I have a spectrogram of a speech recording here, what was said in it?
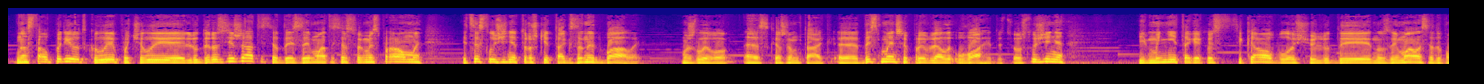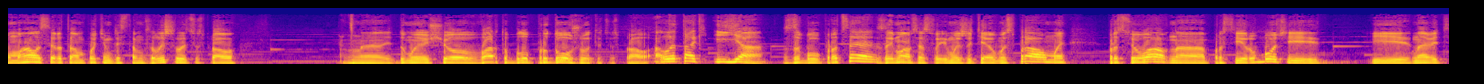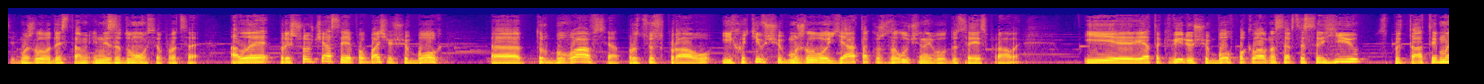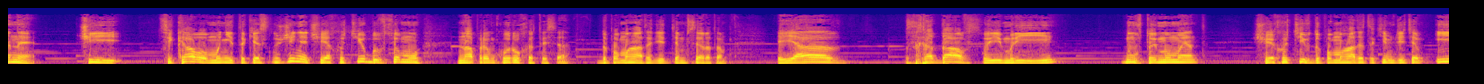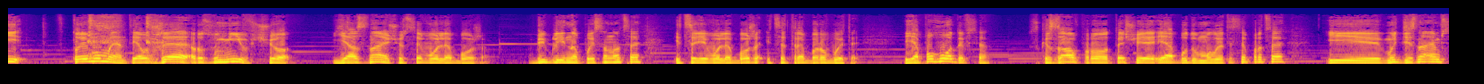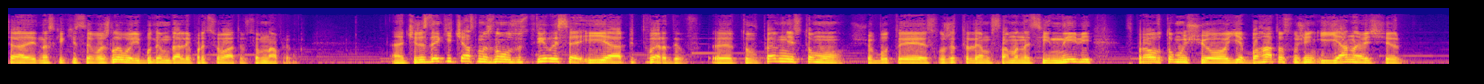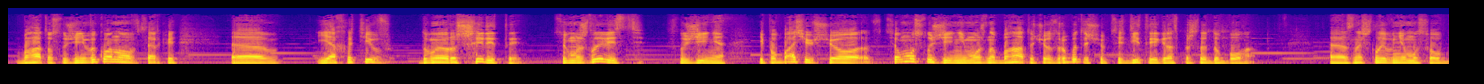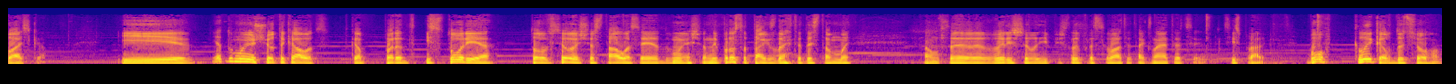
настав період, коли почали люди роз'їжджатися, десь займатися своїми справами, і це служіння трошки так занедбали, можливо, е, скажімо так, Е, десь менше проявляли уваги до цього служіння. І мені так якось цікаво було, що люди ну, займалися, допомагали сиротам, потім десь там залишили цю справу. Е, Думаю, що варто було продовжувати цю справу. Але так і я забув про це, займався своїми життєвими справами, працював на простій роботі і навіть, можливо, десь там і не задумався про це. Але прийшов час, і я побачив, що Бог е, турбувався про цю справу і хотів, щоб, можливо, я також залучений був до цієї справи. І я так вірю, що Бог поклав на серце Сергію спитати мене, чи цікаво мені таке служіння, чи я хотів би в цьому напрямку рухатися, допомагати дітям-сиротам. Я згадав свої мрії, ну, в той момент, що я хотів допомагати таким дітям. І в той момент я вже розумів, що я знаю, що це воля Божа. В Біблії написано це, і це є воля Божа, і це треба робити. І я погодився. сказав про те, що я, я буду молитися про це, і ми дізнаємося, наскільки це важливо, і будемо далі працювати в цьому напрямку. Е, Через деякий час ми знову зустрілися, і я підтвердив е, ту впевненість в тому, що бути служителем саме на цій ниві. Справа в тому, що є багато служінь, і я навіть ще багато служінь виконував в церкві. Е, Я хотів, думаю, розширити цю можливість служіння і побачив, що в цьому служінні можна багато чого зробити, щоб ці діти якраз прийшли до Бога, Е, знайшли в ньому свого батька. І я думаю, що така от така передісторія того всього, що сталося, я думаю, що не просто так, знаєте, десь там ми там все вирішили і пішли працювати, так, знаєте, в цій, в цій справі. Бог кликав до цього.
